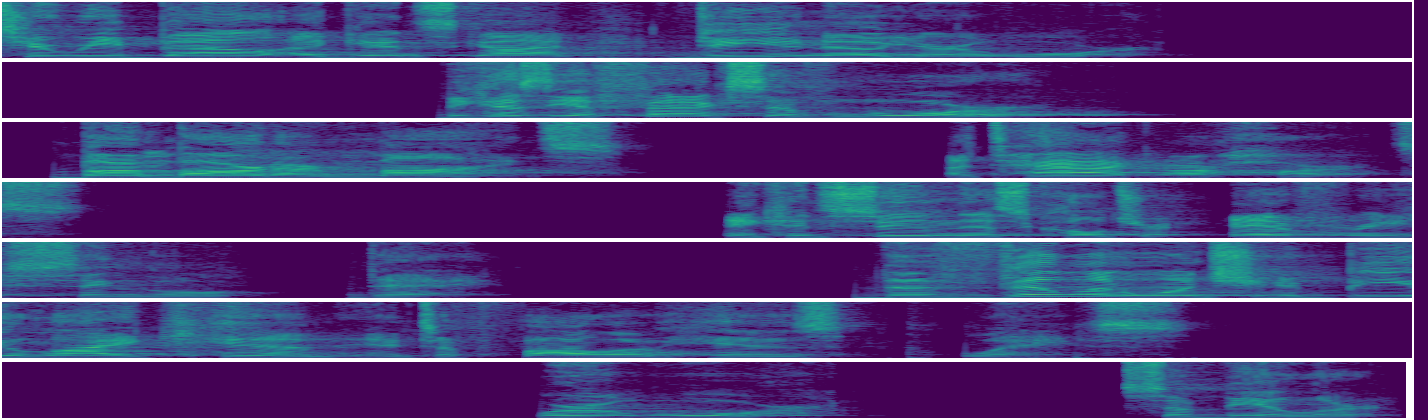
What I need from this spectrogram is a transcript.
to rebel against God. Do you know you're at war? Because the effects of war bombard our minds attack our hearts, and consume this culture every single day. The villain wants you to be like him and to follow his ways. We're at war, so be alert.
